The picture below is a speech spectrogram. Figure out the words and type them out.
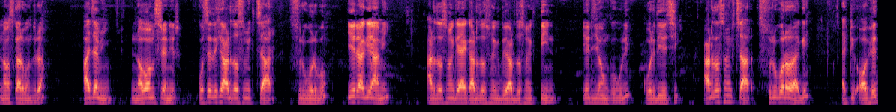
নমস্কার বন্ধুরা। আজ আমি নবম শ্রেণির কোষে দেখে আট দশমিক চার শুরু করব। এর আগে আমি আট দশমিক এক, আট দশমিক দুই, আট দশমিক তিন এর যে অঙ্কগুলি করে দিয়েছি, আট দশমিক চার শুরু করার আগে একটি অভেদ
